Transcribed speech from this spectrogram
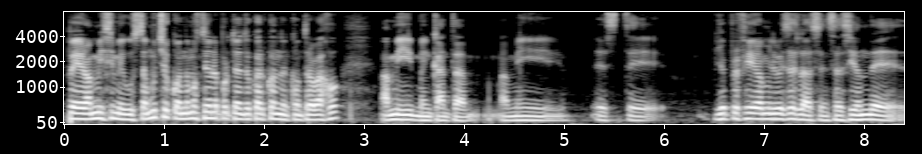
pero a mí sí me gusta mucho. Cuando hemos tenido la oportunidad de tocar con el contrabajo, a mí me encanta. A mí, este, yo prefiero mil veces la sensación de,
